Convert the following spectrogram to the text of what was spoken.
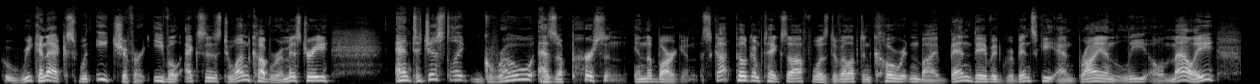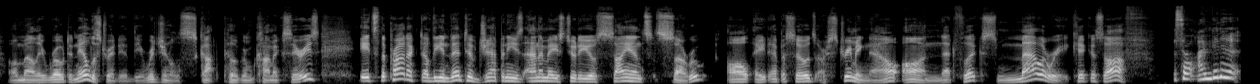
who reconnects with each of her evil exes to uncover a mystery and to just like grow as a person in the bargain. Scott Pilgrim Takes Off was developed and co written by Ben David Grabinski and Brian Lee O'Malley. O'Malley wrote and illustrated the original Scott Pilgrim comic series. It's the product of the inventive Japanese anime studio Science Saru. All eight episodes are streaming now on Netflix. Mallory, kick us off. So I'm going to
